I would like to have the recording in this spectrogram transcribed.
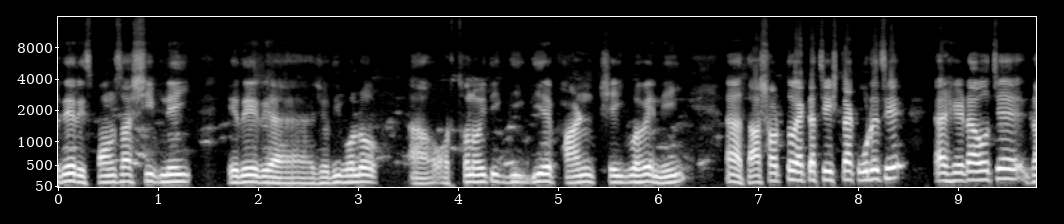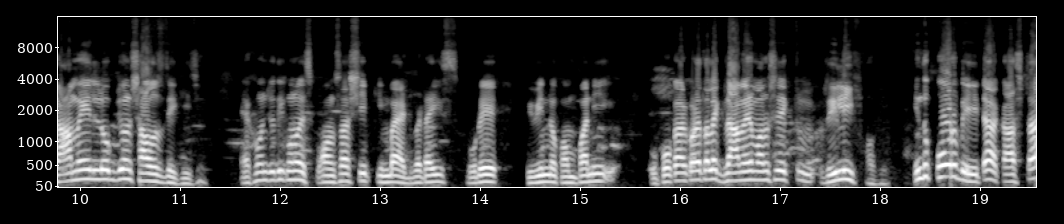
এদের স্পন্সরশিপ নেই, এদের যদি বলো অর্থনৈতিক দিক দিয়ে ফান্ড সেইভাবে নেই। তা সত্ত্বেও একটা চেষ্টা করেছে আর সেটা হচ্ছে গ্রামের লোকজন সাহস দেখিয়েছে। এখন যদি কোনো স্পন্সারশিপ কিংবা অ্যাডভার্টাইজ করে বিভিন্ন কোম্পানি উপকার করে, তাহলে গ্রামের মানুষের একটু রিলিফ হবে। কিন্তু করবে এটা কাজটা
